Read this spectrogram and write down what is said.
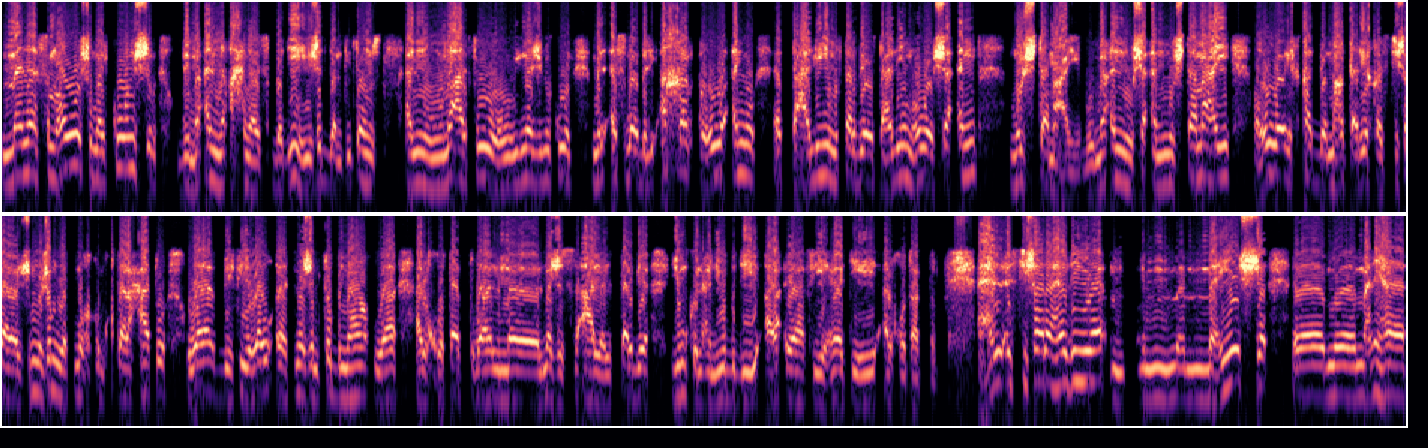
ما نسمعوش وما يكونش؟ بما أن إحنا بديهي جدا في تونس انه نعرفوه وينجم يكون من الأسباب اللي اخر هو انه التعليم التربية والتعليم هو شأن مجتمعي. بما أنه شأن مجتمعي هو يقدم عن طريق استشارة جملة مقترحاته وفي ضوء تنجم تبنى والخطط والمجلس الأعلى للتربية يمكن أن يبدي رايه في هذه الخطط. هل الاستشارة هذه ما هيش معناها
